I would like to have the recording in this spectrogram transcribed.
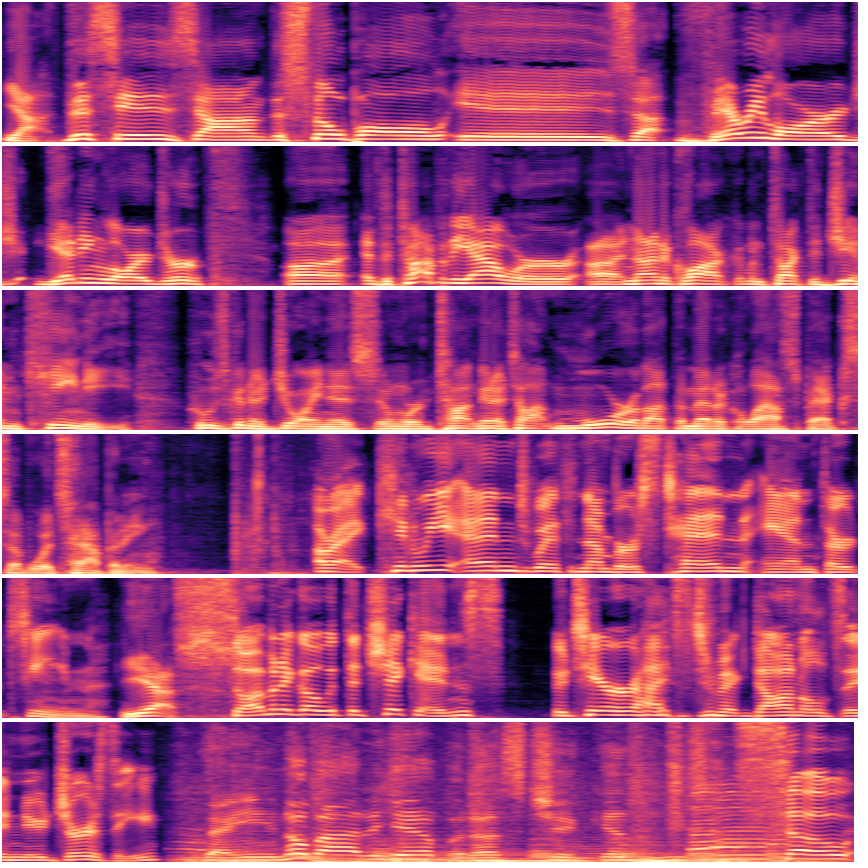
Yeah, this is um, the snowball is uh, very large, getting larger. Uh, at the top of the hour, uh, nine o'clock, I'm going to talk to Jim Keany, who's going to join us, and we're going to talk more about the medical aspects of what's happening. All right, can we end with numbers 10 and 13? Yes. So I'm going to go with the chickens who terrorized McDonald's in New Jersey. There ain't nobody here but us chickens. So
